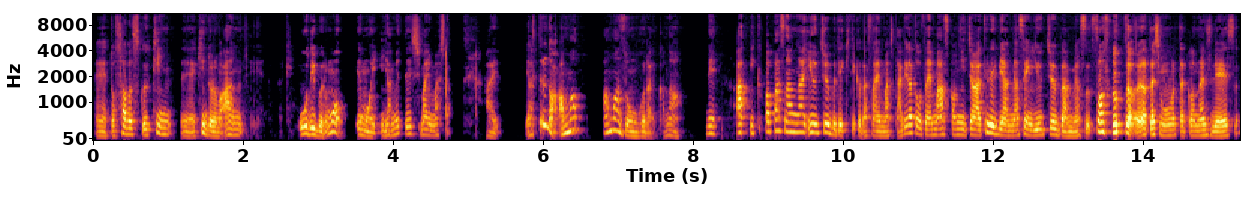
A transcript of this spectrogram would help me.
えっ、ー、と、サブスク、キン、えー、Kindle もアン、オーディブルも、もうやめてしまいました。はい。やってるのはアマ、アマゾンぐらいかな。ね。あ、いくパパさんが YouTube で来てくださいました。ありがとうございます。こんにちは。テレビは見ません。YouTube は見ます。そうそうそう。私も全く同じです。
